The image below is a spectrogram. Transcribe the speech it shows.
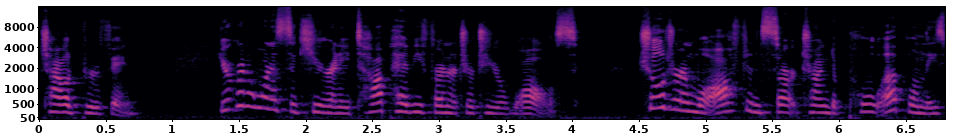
Childproofing. You're going to want to secure any top heavy furniture to your walls. Children will often start trying to pull up on these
